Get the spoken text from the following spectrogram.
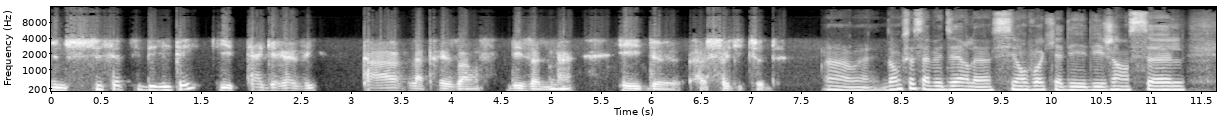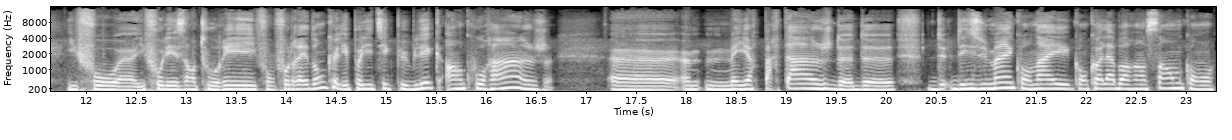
une susceptibilité qui est aggravée par la présence d'isolement et de euh, solitude. Ah ouais. Donc ça, ça veut dire là, si on voit qu'il y a des, des gens seuls, il faut euh, il faut les entourer. Il faut, faudrait donc que les politiques publiques encouragent euh, un meilleur partage de, de, des humains, qu'on aille, qu'on collabore ensemble, qu'on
